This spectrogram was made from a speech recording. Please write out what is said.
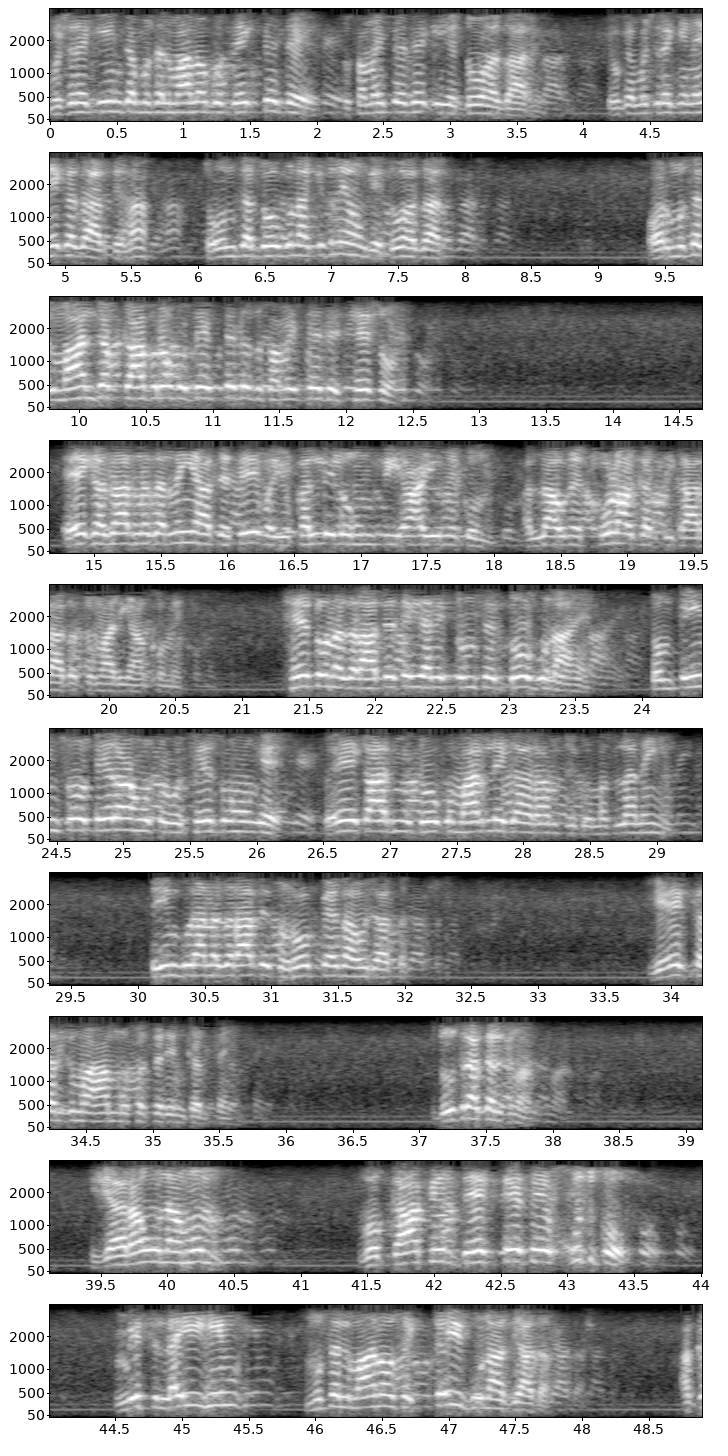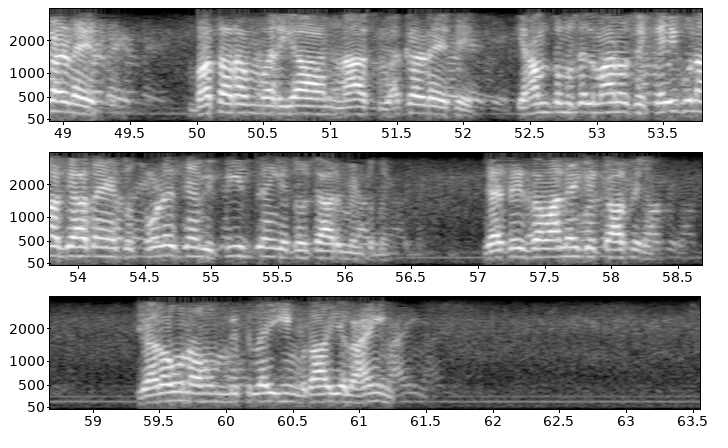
مشرقین جب مسلمانوں کو دیکھتے تھے تو سمجھتے تھے کہ یہ دو ہزار ہے۔ کیونکہ مشرقین ایک ہزار تھے نا، تو ان کا دو گنا کتنے ہوں گے؟ دو ہزار۔ اور مسلمان جب کافروں کو دیکھتے تھے تو سمجھتے تھے چھ سو۔ ایک ہزار نظر نہیں آتے تھے۔ وہ کلی فی آیونکم اللہ انہیں تھوڑا کر دکھا رہا تھا تمہاری آنکھوں میں۔ چھ سو نظر آتے تھے یعنی تم سے دو گنا ہے۔ تم تین سو تیرہ ہو تو وہ چھ سو ہوں گے۔ تو ایک آدمی دو کو مار لے گا، آرام سے کوئی مسئلہ نہیں۔ تین گنا نظر آتے تو روپ پیدا ہو جاتا۔ یہ ایک ترجمہ عام مفسرین کرتے ہیں۔ دوسرا ترجمہ۔ یارون وہ کافر دیکھتے تھے خود کو۔ مسلئی مسلمانوں سے کئی گنا زیادہ۔ اکڑ رہے تھے۔ بطرم وریان، ناسی، اکڑ رہے تھے کہ ہم تو مسلمانوں سے کئی گنا زیادہ ہیں تو تھوڑے سے ابھی پیس دیں گے دو چار منٹ میں۔ جیسے اس زمانے کے کافر یارون مسلئی رائے العین.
